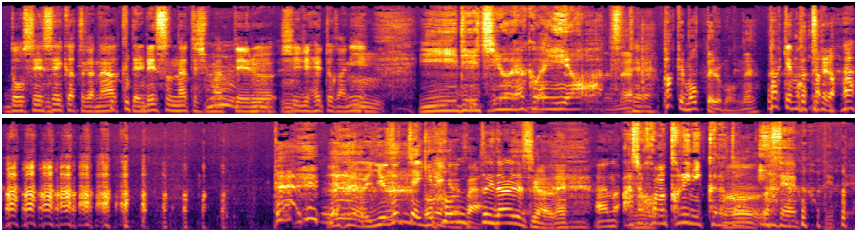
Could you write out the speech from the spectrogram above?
同性生活が長くてレスになってしまっている知り合いとかに、ED 治療薬はいいよつって、ね、パケ持ってるもんね。パケ持ってる。いやでも譲っちゃいけないけどさ本当。にダメですからね。あの、あそこのクリニックだといいぜって言って。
